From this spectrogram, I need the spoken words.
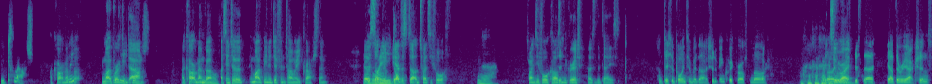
He crashed. I can't remember. He might have broken down. crash? I can't remember. I seem to. Have, it might have been a different time when he crashed. Then there was something. he He had to start at 24th. Yeah. 24 cars Just- on the grid. Those are the days. I'm disappointed with that. I should have been quicker off the mark. It's Nigel all. Just there. He had the reactions,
